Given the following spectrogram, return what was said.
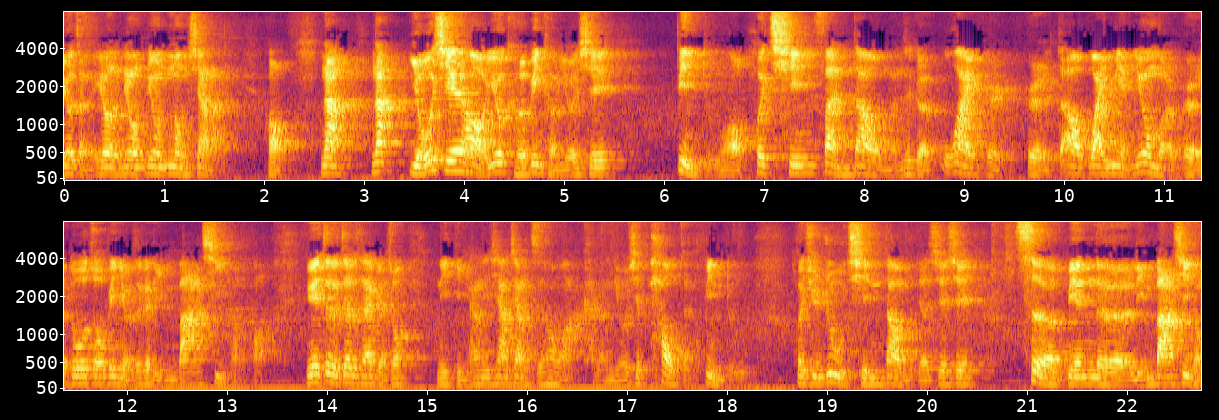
又整个又又又弄下来，哦，那那有一些哈、哦，又合并可能有一些。病毒哦，会侵犯到我们这个外耳耳道外面，因为我们耳朵周边有这个淋巴系统哈，因为这个就是代表说你抵抗力下降之后啊，可能有一些疱疹病毒会去入侵到你的这些侧边的淋巴系统，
